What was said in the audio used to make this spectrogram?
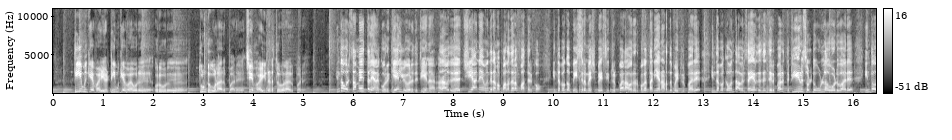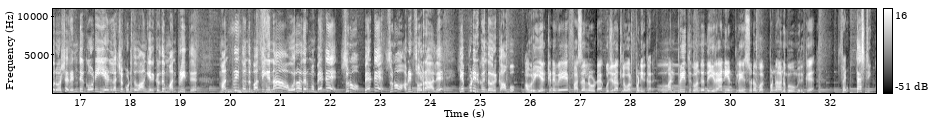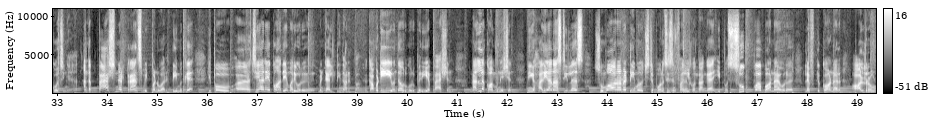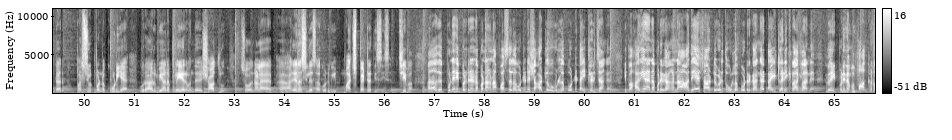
டீமுக்கே வழி டீமுக்கே ஒரு ஒரு ஒரு தூண்டுகோலாக இருப்பார். வழி நடத்துவராக இருப்பார். இந்த ஒரு சமயத்துல எனக்கு ஒரு கேள்வி வருது டிஎன்ஆர். அதாவது சியானே வந்து நம்ம பல தடவை பார்த்திருக்கோம். இந்த பக்கம் பி ரமேஷ் பேசிட்டு இருப்பார் அவர் ஒரு பக்கம் தனியா நடந்து போயிட்டு இருப்பாரு. இந்த பக்கம் வந்து அவர் செய்யறதை செஞ்சிருப்பாரு. திடீர்னு சொல்லிட்டு உள்ள ஓடுவாரு. இந்த ஒரு வருஷம் ரெண்டு கோடி ஏழு லட்சம் கொடுத்து வாங்கி இருக்கிறது மன்பிரீத் மன்பிரீத் வந்து பாத்தீங்கன்னா ஒரு ஒரு தர்மம் பேட்டே சுனோ பேட்டே சுனோ அப்படின்னு சொல்ற ஆளு. எப்படி இருக்கும் இந்த ஒரு காம்போ அவர் ஏற்கனவே ஃபசலோட குஜராத்ல ஒர்க் பண்ணியிருக்காரு ஓ. மன்பிரீத்துக்கு வந்து இந்த இரானியன் பிளேயர்ஸோட ஒர்க் பண்ண அனுபவம் இருக்கு. ஃபென்டாஸ்டிக் கோச்சிங்க அந்த பேஷனை டிரான்ஸ்மிட் பண்ணுவார் டீமுக்கு. இப்போ அஹ், சியானேக்கும் அதே மாதிரி ஒரு மென்டாலிட்டி தான். கரெக்ட்பா. கபடி வந்து அவருக்கு ஒரு பெரிய பேஷன் நல்ல காம்பினேஷன் நீங்க ஹரியானா ஸ்டீலர்ஸ் சுமாரான டீமை வச்சுட்டு போன சீசன் ஃபைனலுக்கு வந்தாங்க. இப்போ சூப்பர்பான ஒரு லெஃப்ட் கார்னர் ஆல்ரவுண்டர் பர்சியூட் பண்ணக்கூடிய ஒரு அருமையான பிளேயர் வந்து ஷாத்லு. ஸோ அதனால Haryana steelers are got be much better this season நிச்சயமா. அதாவது புனரிப்பல் என்ன பண்ணாங்கன்னா ஃபர்ஸ்ட்ல விட்டுட்டு ஷார்ட்ல உள்ள போட்டு டைட்டில் அடிச்சாங்க. இப்போ ஹரியானா என்ன பண்ணிருக்காங்கன்னா அதே ஷார்ட் எடுத்து உள்ள போட்டிருக்காங்க. டைட்டில் அடிக்கிறாங்களான்னு வெயிட் பண்ணி நம்ம பார்க்கணும்.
